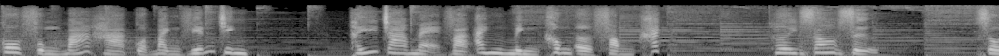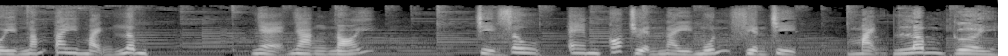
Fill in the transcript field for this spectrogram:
Cô Phùng Bá Hà của Bành Viễn Trinh. Thấy cha mẹ và anh mình không ở phòng khách. Hơi do dự. Rồi nắm tay Mạnh Lâm. Nhẹ nhàng nói. Chị dâu, em có chuyện này muốn phiền chị. Mạnh Lâm cười.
